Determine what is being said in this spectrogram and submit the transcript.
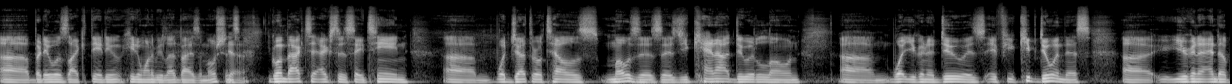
uh, but it was like they didn't. He didn't want to be led by his emotions. Going back to Exodus 18, um, what Jethro tells Moses is you cannot do it alone. Um, what you're going to do is if you keep doing this, uh, you're going to end up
